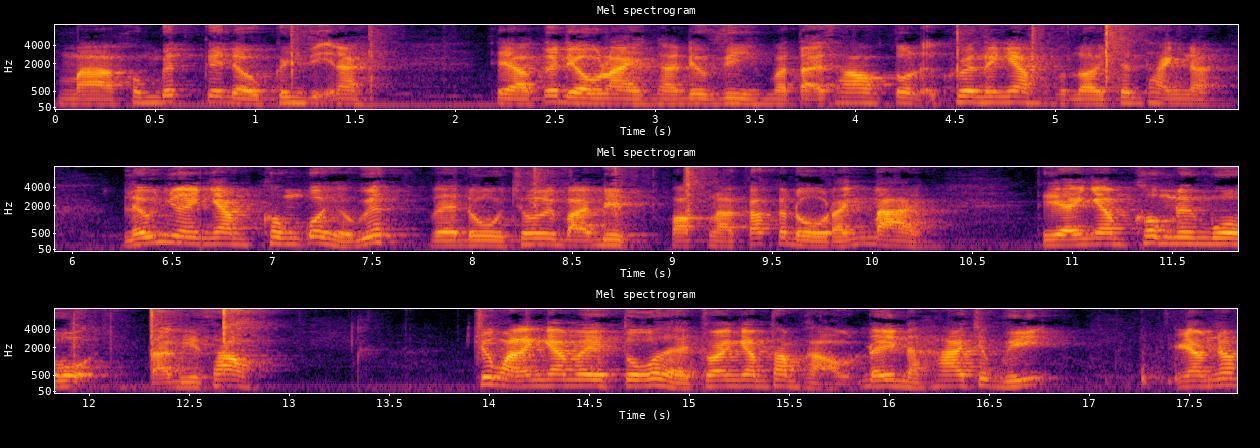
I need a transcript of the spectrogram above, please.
mà không biết cái điều kinh dị này thì uh, cái điều này là điều gì mà tại sao tôi lại khuyên anh em một lời chân thành là nếu như anh em không có hiểu biết về đồ chơi bài bịp hoặc là các cái đồ đánh bài thì anh em không nên mua vội. Tại vì sao? Trước mặt anh em đây tôi có thể cho anh em tham khảo. Đây là hai chiếc ví. Anh em nhé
